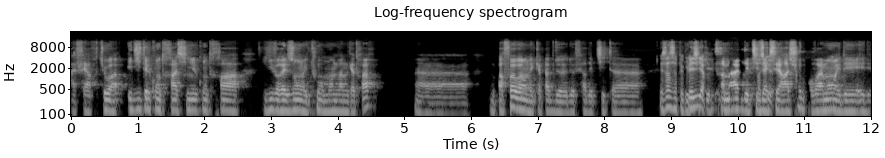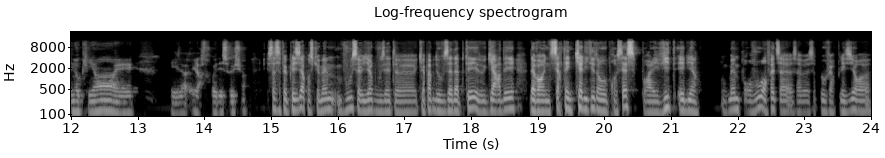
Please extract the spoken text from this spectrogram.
à faire, tu vois, éditer le contrat, signer le contrat, livraison et tout en moins de 24 heures. Euh, donc parfois, ouais, on est capable de, faire des petites. et ça, ça fait plaisir. des petites accélérations pour vraiment aider, aider nos clients et, et, leur trouver des solutions ça, ça fait plaisir parce que même vous, ça veut dire que vous êtes euh, capable de vous adapter et de garder, d'avoir une certaine qualité dans vos process pour aller vite et bien. Donc même pour vous, en fait, ça, peut vous faire plaisir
